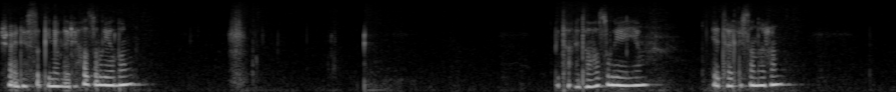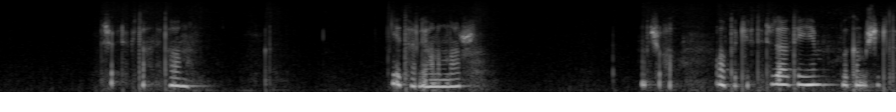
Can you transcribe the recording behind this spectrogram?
Şöyle sık iğneleri hazırlayalım. Bir tane daha hazırlayayım. Yeterli sanırım. Mı? Yeterli hanımlar. Şu alttakini de düzelteyim. Bakın bu şekilde.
